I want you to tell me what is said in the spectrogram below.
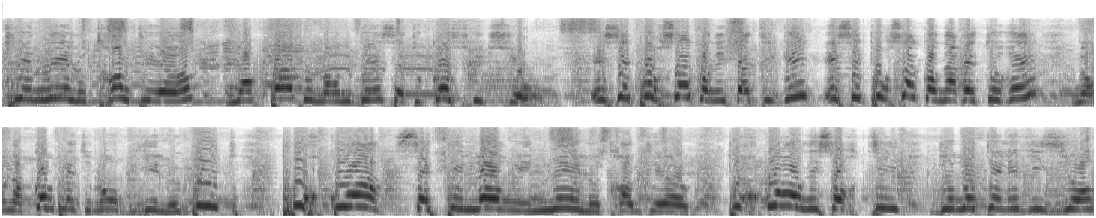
qui est né le 31 n'a pas demandé cette construction. Et c'est pour ça qu'on est fatigué et c'est pour ça qu'on arrêterait, mais on a complètement oublié le but. Pourquoi cet élan est né le 31 Pourquoi on est sorti de nos télévisions,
